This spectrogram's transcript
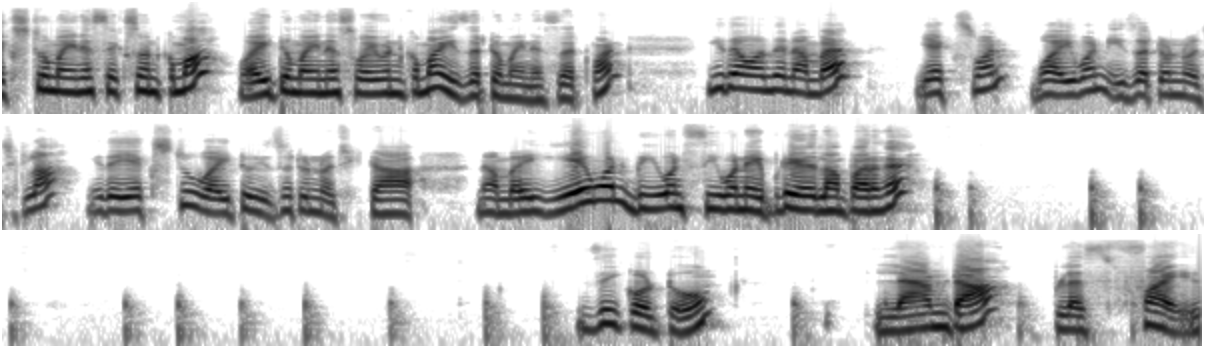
X two minus x one comma y two minus y one z two minus z one இதை வந்து நம்ம x one y one z one வச்சுக்கலாம். இதை x two y two z one வச்சுக்கிட்டா நம்ம a one b one c one எப்படி எழுதலாம் பாருங்கள் is equal to lambda plus five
